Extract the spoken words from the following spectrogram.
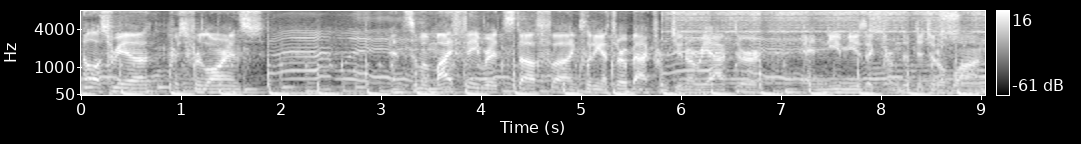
Ellis Ria, Christopher Lawrence, and some of my favorite stuff, uh, including a throwback from Juno Reactor and new music from the Digital Blonde.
